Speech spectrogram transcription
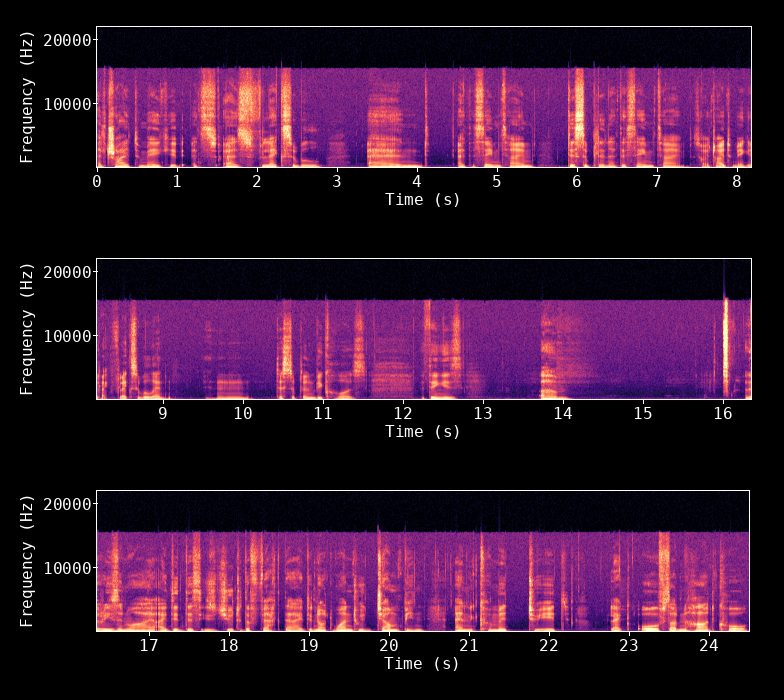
I tried to make it as as flexible and at the same time discipline at the same time. So I tried to make it like flexible and and discipline because the thing is um the reason why I did this is due to the fact that I did not want to jump in and commit to it like all of a sudden hardcore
